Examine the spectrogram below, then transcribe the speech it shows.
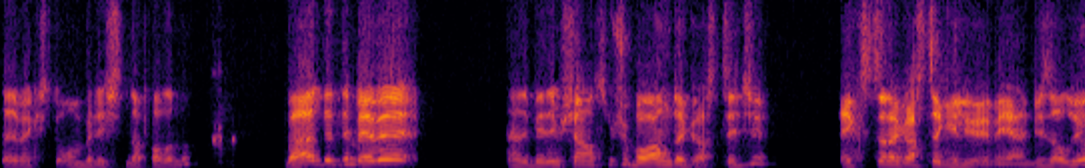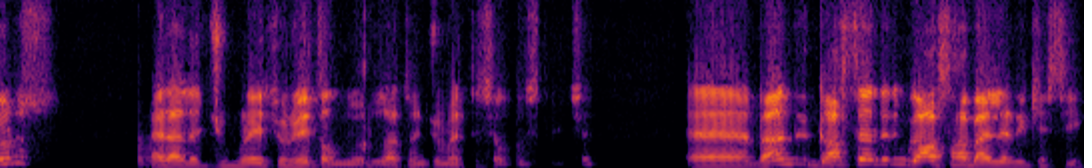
Demek işte 11 yaşında falanım. Ben dedim eve hani benim şansım şu babam da gazeteci. Ekstra gazete geliyor eve yani. Biz alıyoruz. Herhalde Cumhuriyet Hürriyet alınıyordu zaten Cumhuriyet'te çalıştığı için. Ee, ben de, gazeteden dedim Galatasaray haberlerini keseyim.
